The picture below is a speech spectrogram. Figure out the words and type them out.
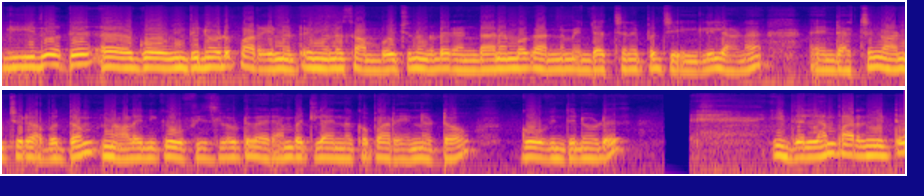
ഗീതു അത് ഗോവിന്ദിനോട് പറയുന്നുണ്ട് ഇങ്ങനെ സംഭവിച്ചു നിങ്ങളുടെ രണ്ടാം നമ്പർ കാരണം എന്റെ അച്ഛൻ ഇപ്പോൾ ജയിലിലാണ്. എന്റെ അച്ഛൻ കാണിച്ചൊരു അബദ്ധം. നാളെ എനിക്ക് ഓഫീസിലോട്ട് വരാൻ പറ്റില്ല എന്നൊക്കെ പറയുന്നു കേട്ടോ ഗോവിന്ദിനോട്. ഇതെല്ലാം പറഞ്ഞിട്ട്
